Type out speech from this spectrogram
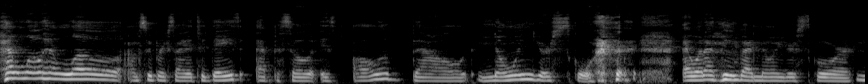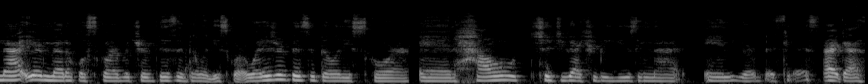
Hello, hello. I'm super excited. Today's episode is all about knowing your score. and what I mean by knowing your score, not your medical score, but your visibility score. What is your visibility score and how should you actually be using that in your business. All right, guys,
